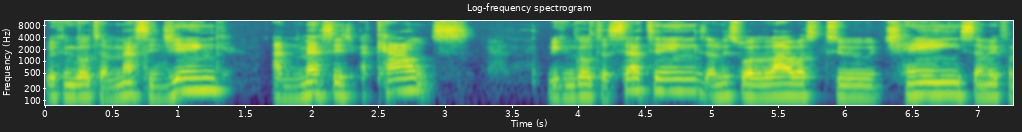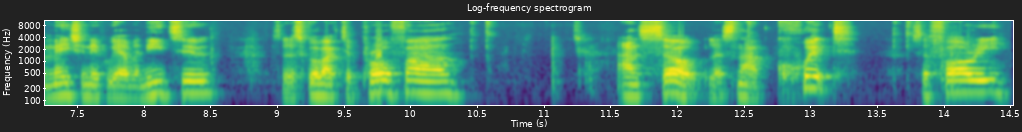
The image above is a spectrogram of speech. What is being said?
We can go to messaging and message accounts. We can go to settings and this will allow us to change some information if we ever need to. So let's go back to profile. And so let's now quit Safari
